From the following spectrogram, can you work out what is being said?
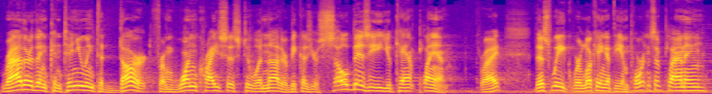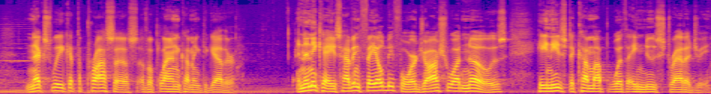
rather than continuing to dart from one crisis to another because you're so busy you can't plan, right? This week we're looking at the importance of planning, next week at the process of a plan coming together. In any case, having failed before, Joshua knows he needs to come up with a new strategy.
